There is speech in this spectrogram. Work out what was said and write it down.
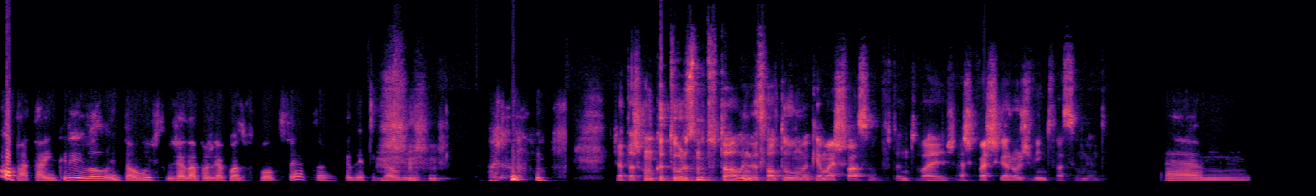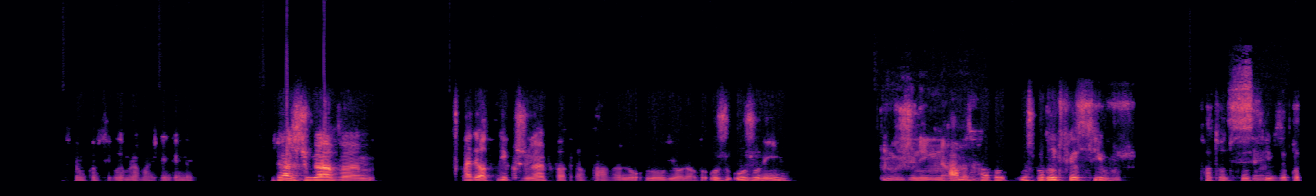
Opa, está incrível. Então, isto já dá para jogar quase futebol de seta. Cadê ficar ali? já estás com 14 no total, ainda te falta uma que é mais fácil, portanto vais, acho que vais chegar aos 20 facilmente. Um, não consigo lembrar mais ninguém daqui. Já jogava. Ah, ele tinha que jogar porque ele estava no, no Leonel. O, o Juninho. O Juninho não. Ah, mas faltam, mas faltam defensivos. Faltam defensivos. É para...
